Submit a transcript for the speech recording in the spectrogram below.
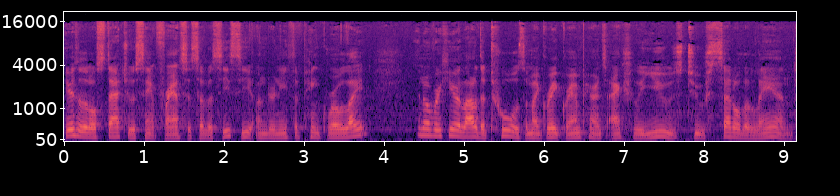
Here's a little statue of St. Francis of Assisi underneath a pink row light. And over here, a lot of the tools that my great grandparents actually used to settle the land,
